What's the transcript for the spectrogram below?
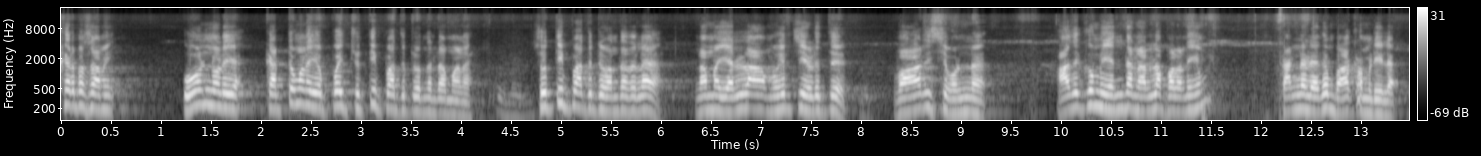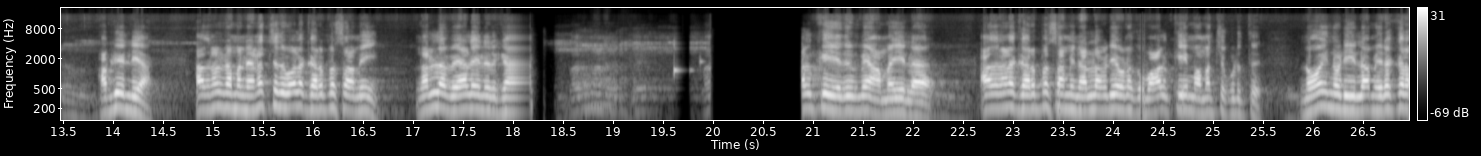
கருப்பசாமி உன்னுடைய கட்டுமனையை போய் சுற்றி பார்த்துட்டு வந்துட்டாமானே. சுற்றி பார்த்துட்டு வந்ததில் நம்ம எல்லா முயற்சி எடுத்து வாரிசு ஒன்று அதுக்கும் எந்த நல்ல பலனையும் கண்ணில் எதுவும் பார்க்க முடியல. அப்படியே இல்லையா? அதனால் நம்ம நினச்சது போல் கருப்பசாமி நல்ல வேலையில் இருக்கேன் வாழ்க்கை எதுவுமே அமையல. அதனால் கருப்பசாமி நல்லபடியாக உனக்கு வாழ்க்கையும் அமைச்சு கொடுத்து நோய் நொடி இல்லாமல் இருக்கிற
